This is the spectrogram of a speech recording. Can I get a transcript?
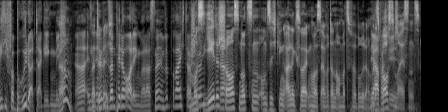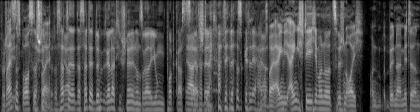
richtig verbrüdert da gegen mich. Ja, in, in, natürlich. in St. Peter-Ording war das, ne? Im VIP-Bereich da Man schön. muss jede ja. Chance nutzen, um sich gegen Alex Walkenhorst einfach dann auch mal zu verbrüdern. Ja, das brauchst versteh du ich. meistens. Versteh meistens ich. brauchst du Das zwei. stimmt. Das hat, Ja. der, das hat der Dirk relativ schnell in unserer jungen Ja, Podcast-Zeit das hat, er, hat er das gelernt. Wobei eigentlich, eigentlich stehe ich immer nur zwischen euch und bin in der Mitte und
